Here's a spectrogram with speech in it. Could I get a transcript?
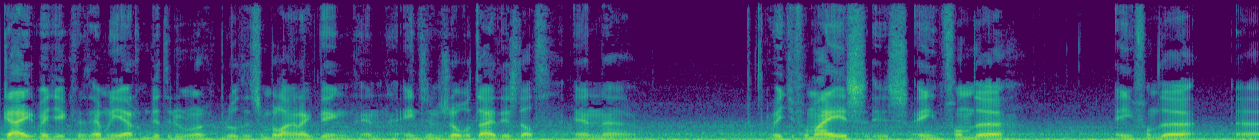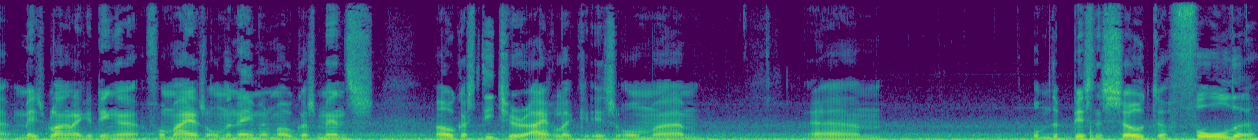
kijk... Weet je, ik vind het helemaal niet erg om dit te doen hoor. Ik bedoel, het is een belangrijk ding. En eens in zoveel tijd is dat. En weet je, voor mij is, is een van de... Een van de meest belangrijke dingen voor mij als ondernemer, maar ook als mens, maar ook als teacher eigenlijk, is om, um, um, om de business zo te folden,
